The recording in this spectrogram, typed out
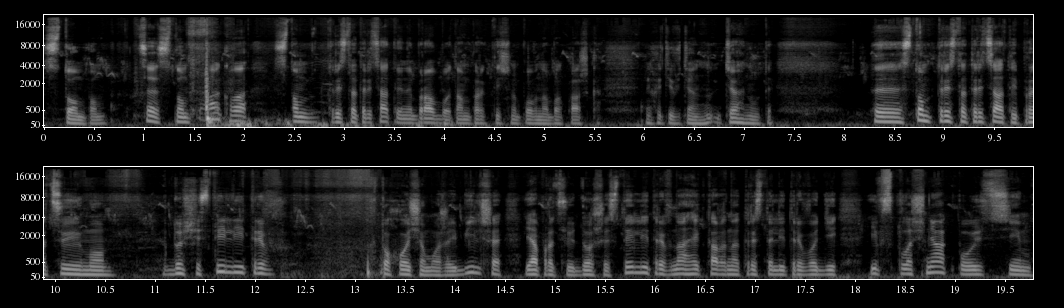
з томпом. Це стомп Аква, стомп 330 не брав, бо там практично повна баклажка. Не хотів тягнути. Е, Стомп 330 працюємо до 6 літрів. Хто хоче, може і більше. Я працюю до 6 літрів на гектар на 300 літрів воді. І в сплошняк по усім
